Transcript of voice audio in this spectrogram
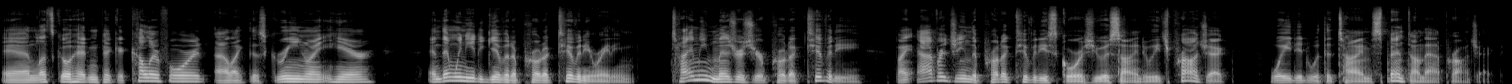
And let's go ahead and pick a color for it. I like this green right here. And then we need to give it a productivity rating. Timing measures your productivity by averaging the productivity scores you assign to each project, weighted with the time spent on that project.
